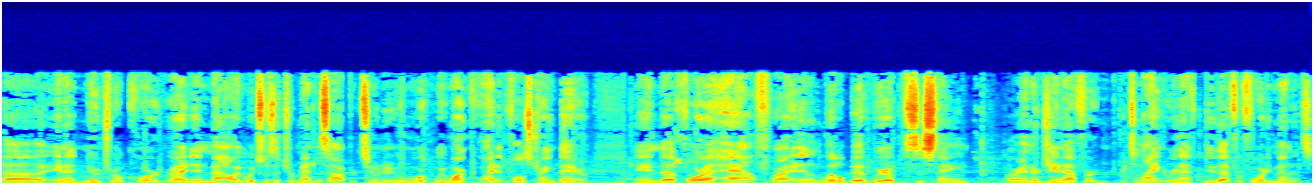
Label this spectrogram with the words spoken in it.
uh, in a neutral court, right, in Maui, which was a tremendous opportunity. We weren't quite at full strength there. And uh, for a half, right, and a little bit, we are able to sustain our energy and effort. Tonight, we're going to have to do that for 40 minutes.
